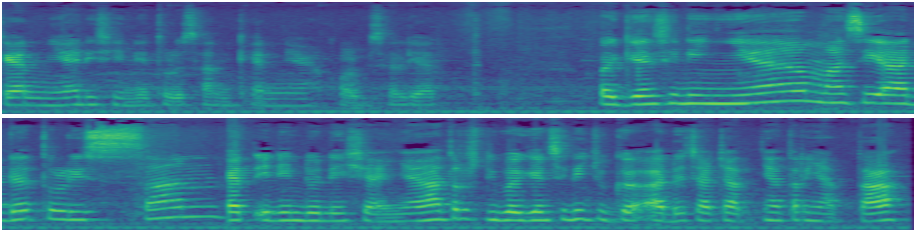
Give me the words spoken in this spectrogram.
cannya di sini tulisan cannya. Kalau bisa lihat. Bagian sininya masih ada tulisan Made in Indonesia-nya terus di bagian sini juga ada cacatnya ternyata.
